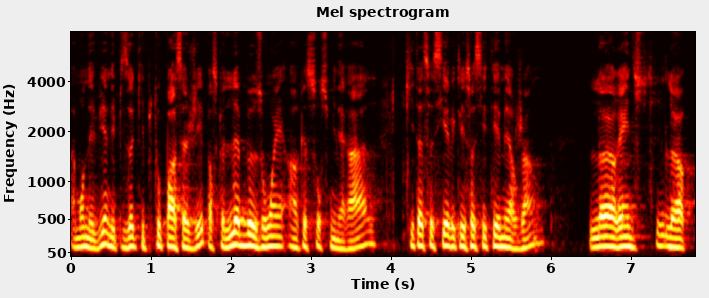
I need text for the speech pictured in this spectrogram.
à mon avis, un épisode qui est plutôt passager parce que le besoin en ressources minérales, qui est associé avec les sociétés émergentes, leur, leur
